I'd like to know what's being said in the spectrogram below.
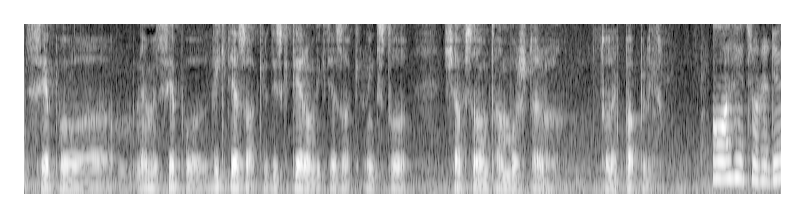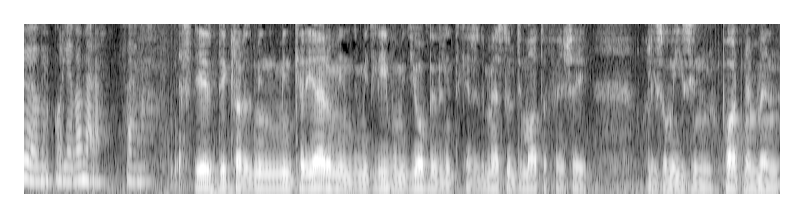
se på, nej men se på viktiga saker, diskutera om viktiga saker och inte stå och tjafsa om tandborstar och toalettpapper liksom. Och hur tror du du är att leva med det för henne? Alltså det, är, det är klart att min, min karriär och min, mitt liv och mitt jobb är väl inte kanske det mest ultimata för en tjej. Och liksom i sin partner. Men,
